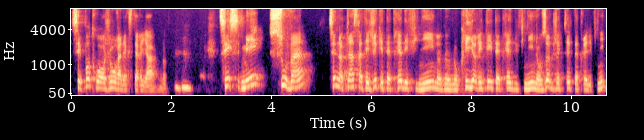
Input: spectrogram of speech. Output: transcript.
c'est pas trois jours à l'extérieur. Hmm. Mais souvent, notre plan stratégique était très défini, nos, nos, priorités étaient très définies, nos objectifs étaient très définis.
